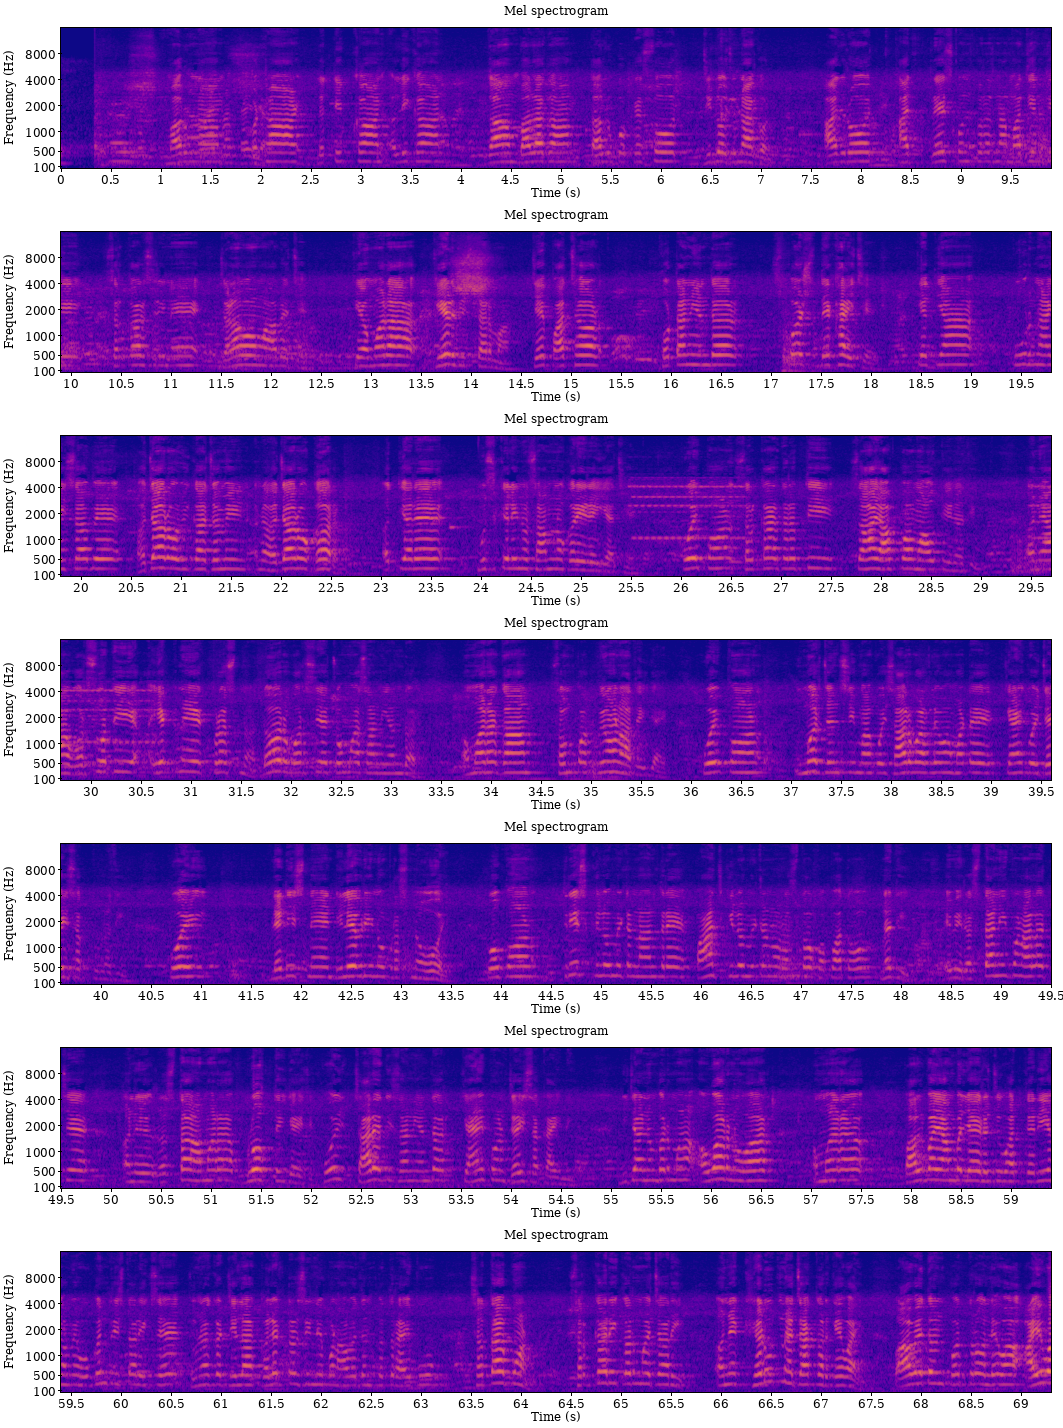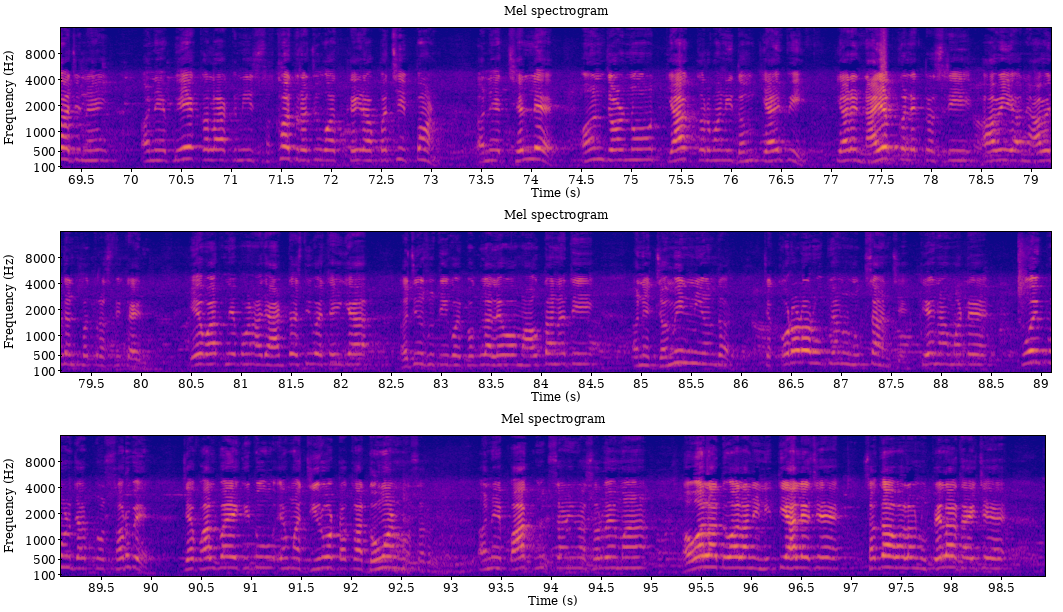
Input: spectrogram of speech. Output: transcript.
મારું નામ પઠાણ, લતીફ ખાન, અલી ખાન. ગામ, બાલાગામ, તાલુકો કેશોદ, જિલ્લો જુનાગઢ. આજ રોજ, આજ પ્રેસ કોન્ફરન્સના માધ્યમથી સરકારશ્રીને જણાવવામાં આવે છે કે અમારા ઘેર વિસ્તારમાં જે પાછળ ફોટાની અંદર સ્પષ્ટ દેખાય છે કે ત્યાં પૂરના હિસાબે હજારો વીઘા જમીન અને હજારો ઘર અત્યારે મુશ્કેલીનો સામનો કરી રહ્યા છે. કોઈ પણ સરકાર તરફથી સહાય આપવામાં આવતી નથી. અને આ વર્ષોથી એકને એક પ્રશ્ન, દર વર્ષે ચોમાસાની અંદર અમારા ગામ સંપર્ક વિહોણા થઈ જાય. કોઈ પણ ઇમરજન્સીમાં કોઈ સારવાર લેવા માટે ક્યાંય કોઈ જઈ શકતું નથી. કોઈ લેડીઝને ડિલિવરીનો પ્રશ્ન હોય, તો પણ ત્રીસ કિલોમીટરના અંતરે પાંચ કિલોમીટરનો રસ્તો કપાતો નથી. એવી રસ્તાની પણ હાલત છે અને રસ્તા અમારા બ્લોક થઈ જાય છે. કોઈ ચારે દિશાની અંદર ક્યાંય પણ જઈ શકાય નહીં. બીજા નંબરમાં અવારનવાર અમારા પાલભાઈ આંબલિયાએ રજૂઆત કરી. અમે ઓગણત્રીસ તારીખે જુનાગઢ જિલ્લા કલેક્ટરશ્રીને પણ આવેદનપત્ર આપ્યું. છતાં પણ સરકારી કર્મચારી અને ખેડૂતના ચાકર કહેવાય. આવેદનપત્ર લેવા આવ્યા જ નહીં અને બે કલાકની સખત રજૂઆત કર્યા પછી પણ અને છેલ્લે અણજળનો ત્યાગ કરવાની ધમકી આપી ત્યારે નાયબ કલેક્ટરશ્રી આવી અને આવેદનપત્ર સ્વીકાર્યું. એ વાતને પણ આજે આઠ દસ દિવસ થઈ ગયા. હજુ સુધી કોઈ પગલાં લેવામાં આવતા નથી અને જમીનની અંદર જે કરોડો રૂપિયાનું નુકસાન છે. તેના માટે કોઈ પણ જાતનો સર્વે, જે પાલભાઈએ કીધું, એમાં ઝીરો ટકા ધોવાણનો સર્વે. અને પાક નુકસાનીના સર્વેમાં હવાલા દવાલાની નીતિ હાલે છે, સગાવાલાનું પહેલાં થાય છે,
